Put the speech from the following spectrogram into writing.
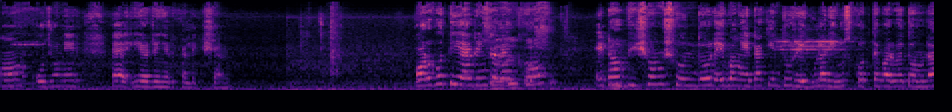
কম ওজনের ইয়ারিংয়ের কালেকশন পরবর্তী ইয়ারিংটা দেখো। এটাও ভীষণ সুন্দর এবং এটা কিন্তু রেগুলার ইউজ করতে পারবে তোমরা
